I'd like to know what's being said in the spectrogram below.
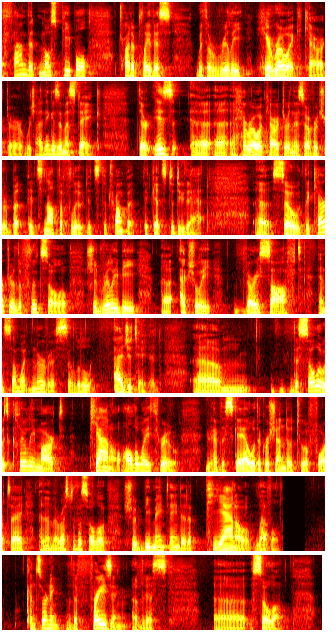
I've found that most people try to play this with a really heroic character, which I think is a mistake. There is a, a, heroic character in this overture, but it's not the flute, it's the trumpet that gets to do that. Uh, so the character of the flute solo should really be uh, actually very soft and somewhat nervous, a little agitated. Um, the solo is clearly marked piano all the way through. You have the scale with a crescendo to a forte, and then the rest of the solo should be maintained at a piano level. Concerning the phrasing of this uh, solo,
